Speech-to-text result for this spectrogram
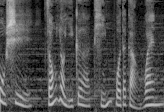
故事总有一个停泊的港湾。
